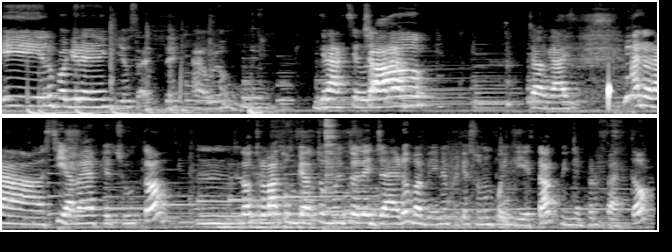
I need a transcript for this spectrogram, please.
e lo pagherei anch'io 7 euro. Grazie Aurora. Ciao! Ciao guys. Allora, sì, a me è piaciuto. Mm, l'ho trovato un piatto molto leggero, va bene perché sono un po' in dieta, quindi è perfetto.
